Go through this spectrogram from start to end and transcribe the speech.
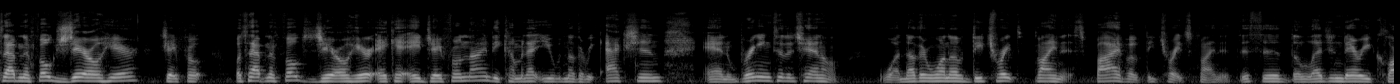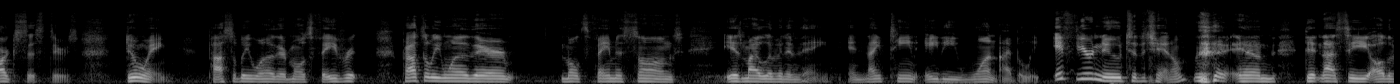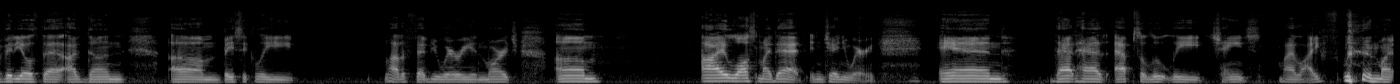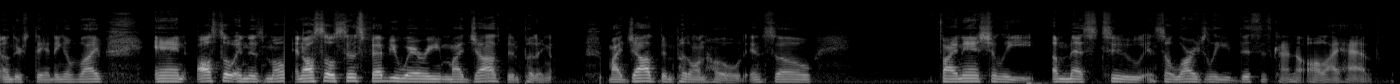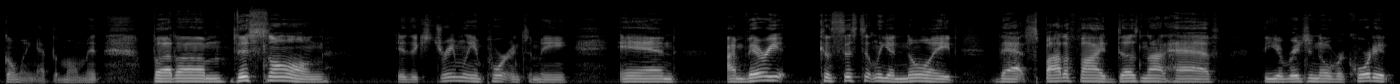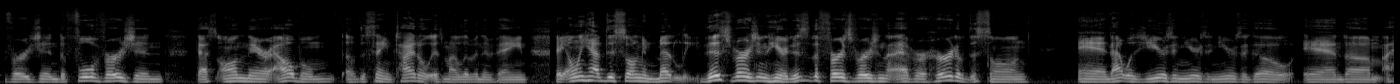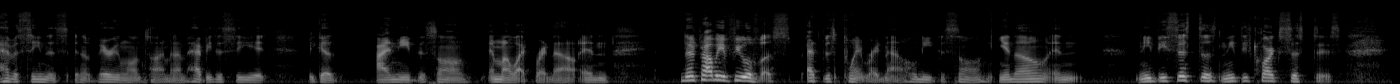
What's happening, folks? Jarryl here. J Fro. What's happening, folks? Jarryl here, aka J Fro 90, coming at you with another reaction and bringing to the channel another one of Detroit's finest, five of Detroit's finest. This is the legendary Clark sisters doing possibly one of their most favorite, possibly one of their most famous songs is My Living in Vain in 1981, I believe. If you're new to the channel and did not see all the videos that I've done, um, basically a lot of February and March, um, I lost my dad in January. And that has absolutely changed my life and my understanding of life. And also in this moment, and also since February, my job's been putting, my job's been put on hold, and so financially a mess too. And so largely, this is kind of all I have going at the moment. But um, this song is extremely important to me, and I'm very consistently annoyed that Spotify does not have the original recorded version, the full version that's on their album of the same title is My Living in Vain. They only have this song in medley. This version here, this is the first version I ever heard of the song, and that was years and years and years ago. And um, I haven't seen this in a very long time, and I'm happy to see it because I need this song in my life right now. And there's probably a few of us at this point right now who need this song, you know, and need these sisters, need these Clark sisters.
